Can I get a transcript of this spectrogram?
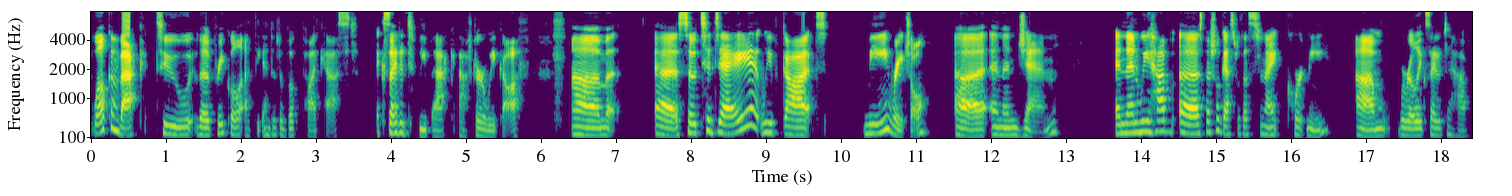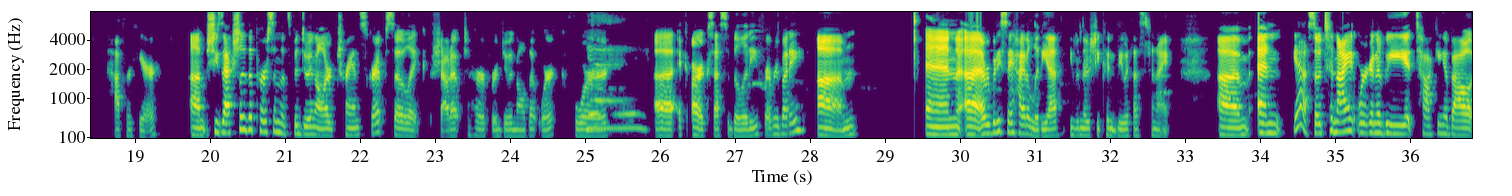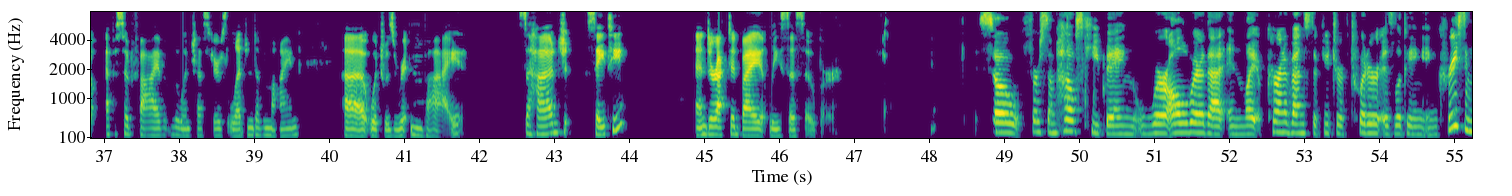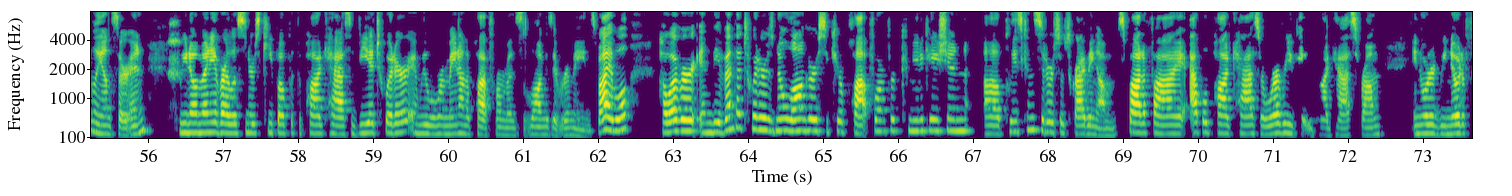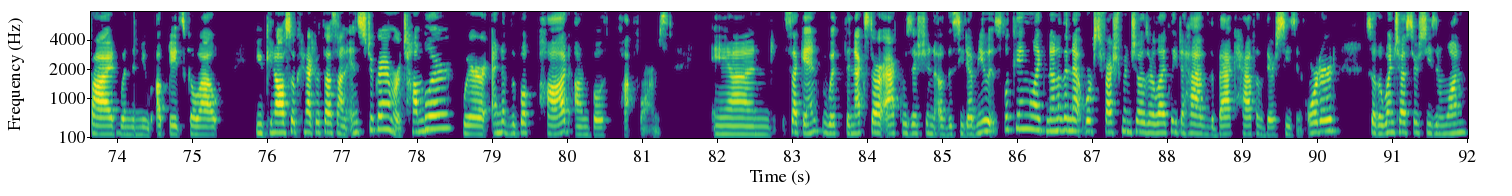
welcome back to the prequel at the end of the book podcast. Excited to be back after a week off. Um, uh, so today we've got me, Rachel, uh, and then Jen, and then we have a special guest with us tonight, Courtney. Um, we're really excited to have have her here. Um, she's actually the person that's been doing all our transcripts. So, like, shout out to her for doing all that work for uh, our accessibility for everybody. Um, and uh, everybody say hi to Lydia, even though she couldn't be with us tonight. Um, and yeah, so tonight we're going to be talking about episode five of the Winchesters Legend of Mind, uh, which was written by Sahaj Sethi and directed by Lisa Soper. So, for some housekeeping, we're all aware that in light of current events, the future of Twitter is looking increasingly uncertain. We know many of our listeners keep up with the podcast via Twitter, and we will remain on the platform as long as it remains viable. However, in the event that Twitter is no longer a secure platform for communication, uh, please consider subscribing on Spotify, Apple Podcasts, or wherever you get your podcasts from in order to be notified when the new updates go out. You can also connect with us on Instagram or Tumblr. We're End of the Book Pod on both platforms. And second, with the Nexstar acquisition of the CW, it's looking like none of the network's freshman shows are likely to have the back half of their season ordered. So the Winchester season one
